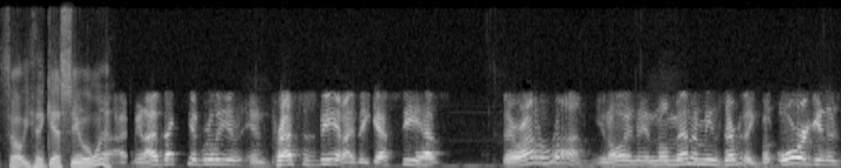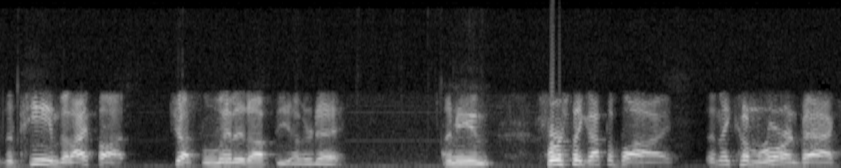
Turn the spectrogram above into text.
So you think SC will win? I mean, I, that kid really impresses me, and I think SC has they're on a run, you know, and, and momentum means everything. But Oregon is the team that I thought just lit it up the other day. I mean, first they got the bye, then they come roaring back,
